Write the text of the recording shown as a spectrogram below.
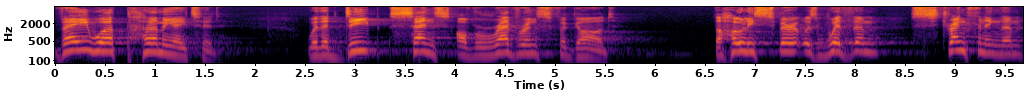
They were permeated with a deep sense of reverence for God. The Holy Spirit was with them, strengthening them,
